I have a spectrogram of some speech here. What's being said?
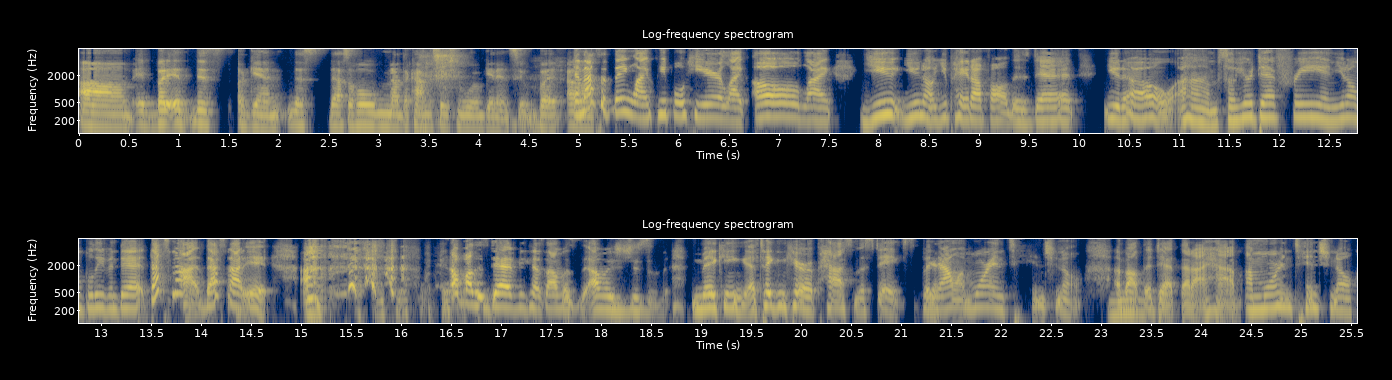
um it but it this again this that's a whole nother conversation we'll get into but um, and that's the thing like people hear like oh like you you know you paid off all this debt you know um so you're debt free and you don't believe in debt that's not that's not it i paid off all this debt because i was i was just making uh, taking care of past mistakes but yeah. now i'm more intentional mm. about the debt that i have i'm more intentional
